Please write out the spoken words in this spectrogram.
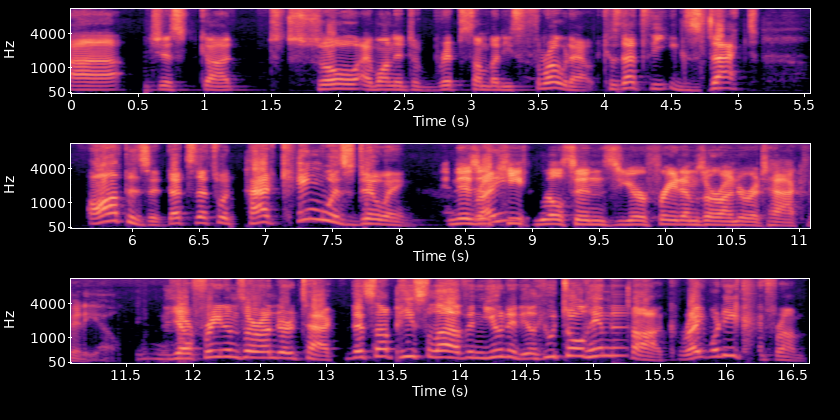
uh, just got so I wanted to rip somebody's throat out because that's the exact opposite. That's that's what Pat King was doing. And this right? is Keith Wilson's "Your Freedoms Are Under Attack" video. Your freedoms are under attack. That's not peace, love, and unity. Who told him to talk? Right? Where do you come from?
